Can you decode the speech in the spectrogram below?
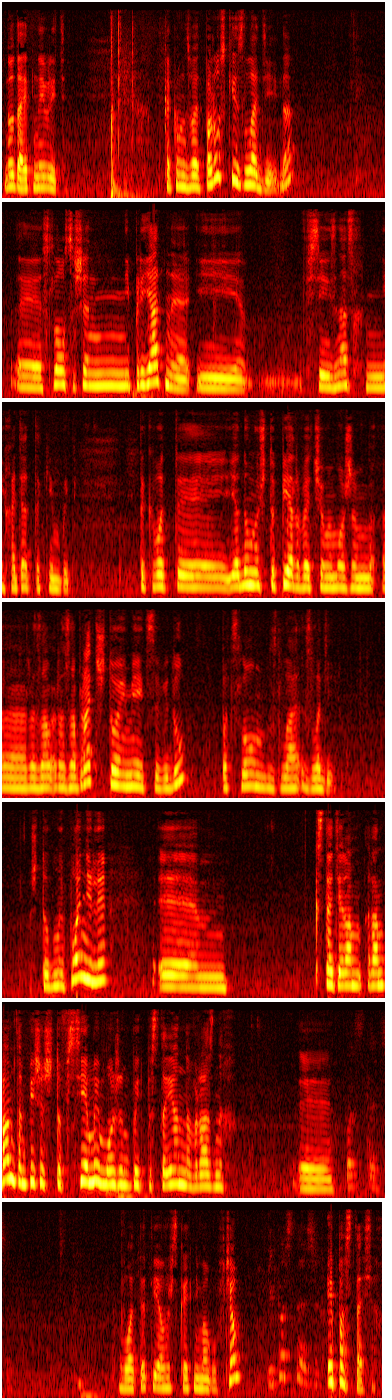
Ну да, это на иврите. Как его называют по-русски? Злодей, да? Э, слово совершенно неприятное, и все из нас не хотят таким быть. Так вот, э, я думаю, что первое, что мы можем э, разобрать, что имеется в виду под словом зло, злодей. Чтобы мы поняли, э, кстати, Рам, Рамбам там пишет, что все мы можем быть постоянно в разных... Э, вот, это я уже сказать не могу. В чем? Ипостасях. Ипостасях.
